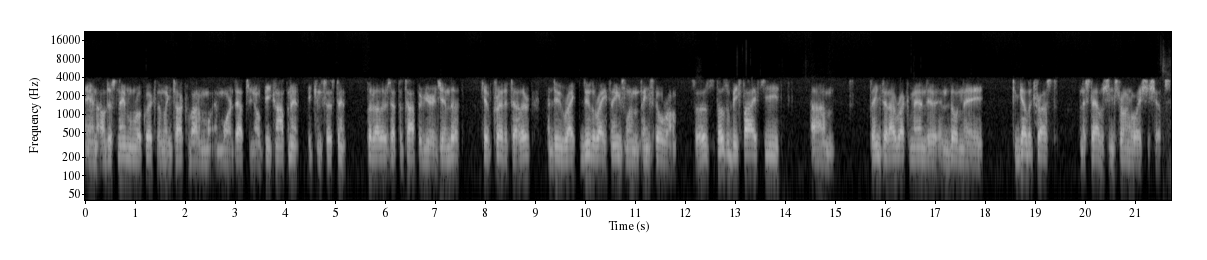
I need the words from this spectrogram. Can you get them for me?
and I'll just name them real quick. Then we can talk about them in more in depth. You know, be confident, be consistent, put others at the top of your agenda, give credit to others, and do right do the right things when things go wrong. So those those would be five key um, things that I recommend in building a together trust and establishing strong relationships.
